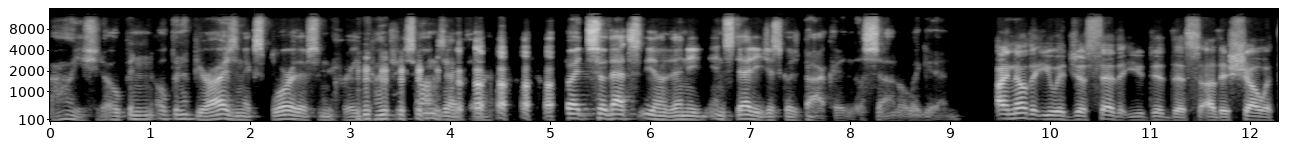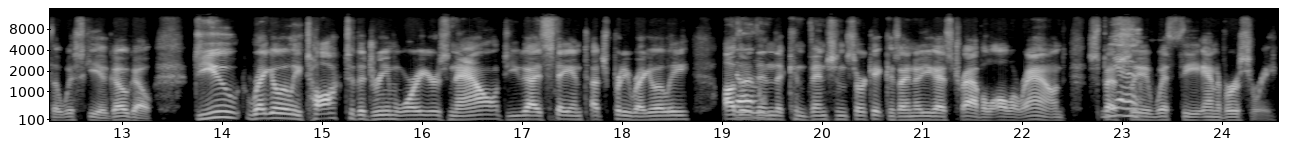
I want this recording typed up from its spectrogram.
Oh, you should open open up your eyes and explore. There's some great country songs out there. But so that's you know, then he instead he just goes back in the saddle again. I know that you had just said that you did this uh, this show at the Whiskey a Go Go. Do you regularly talk to the Dream Warriors now? Do you guys stay in touch pretty regularly, other Um, than the convention circuit? Because I know you guys travel all around, especially with the anniversary.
